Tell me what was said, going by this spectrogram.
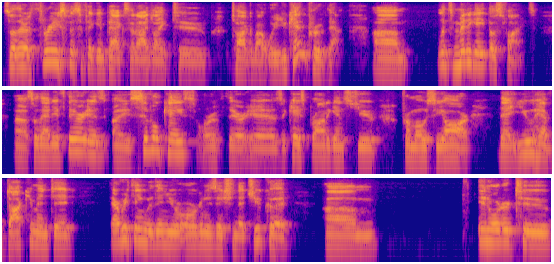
So there are three specific impacts that I'd like to talk about where you can prove that. Um, let's mitigate those fines uh, so that if there is a civil case or if there is a case brought against you from OCR, that you have documented everything within your organization that you could um, in order to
